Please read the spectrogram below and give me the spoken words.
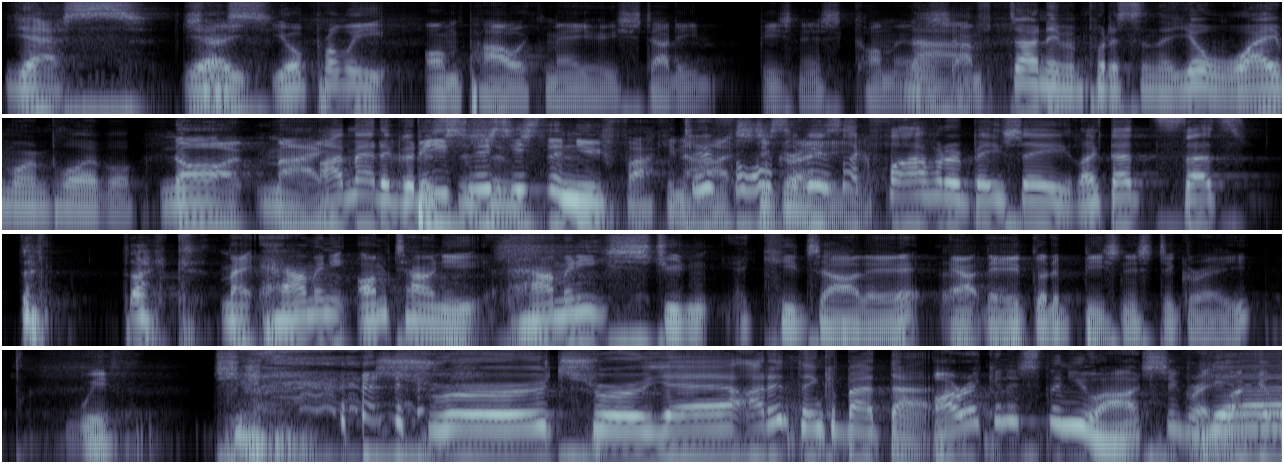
Yes. Yes. So you're probably on par with me, who studied business, commerce. Nah, Um, don't even put us in there. You're way more employable. no, mate. I made a good business decision. is the new fucking Dude, arts philosophy degree. is like 500 BC. Like that's that's like Mate, how many? I'm telling you, how many student kids are there out there who've got a business degree with? true, true. Yeah, I didn't think about that. I reckon it's the new arts degree. Like at Yeah.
